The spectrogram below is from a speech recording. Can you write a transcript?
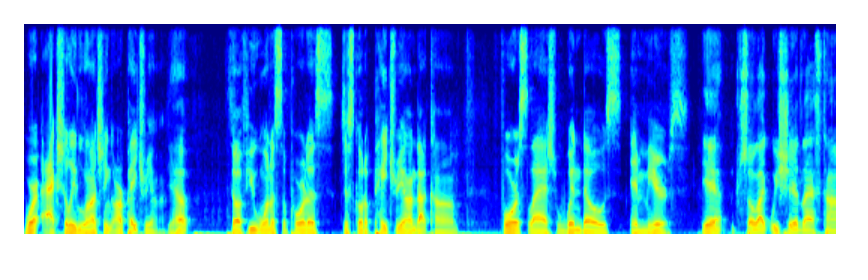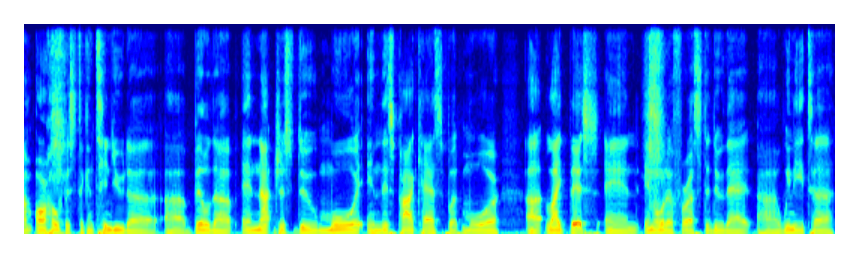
we're actually launching our Patreon. Yep. So if you want to support us, just go to patreon.com forward slash windows and mirrors. Yeah. So, like we shared last time, our hope is to continue to uh, build up and not just do more in this podcast, but more uh, like this. And in order for us to do that, uh, we need to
